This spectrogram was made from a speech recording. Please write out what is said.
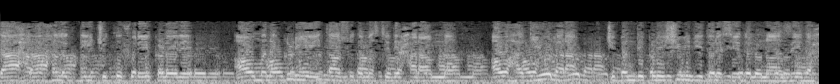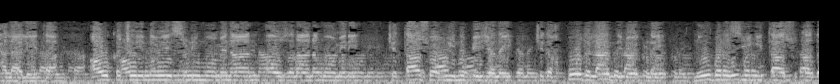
دا هغه خلک دي چې کفر یې کړی او من کړی تاسو د مسجد حرام نه. او هدیو لرا چې بند کړی شوی دي در رسیدلو نه زید حلالې تا او کچری نوې سړي مؤمنان او زنانه مؤمنې چې تاسو هغه نه پیژنئ چې د خپل لاندې وکړي نو برسیږي تاسو ته د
